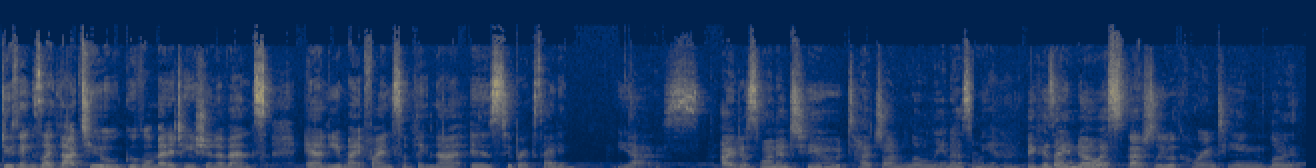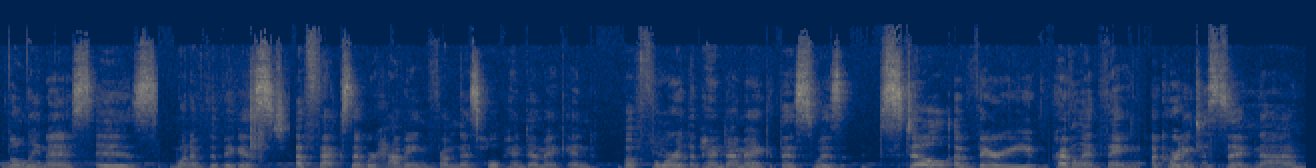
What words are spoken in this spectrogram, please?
do things like that too. Google meditation events, and you might find something that is super exciting. Yes. I just wanted to touch on loneliness. Oh, yeah. Because I know, especially with quarantine, lon- loneliness is one of the biggest effects that we're having from this whole pandemic. And before the pandemic, this was still a very prevalent thing. According to Cigna,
